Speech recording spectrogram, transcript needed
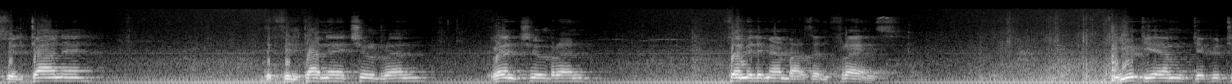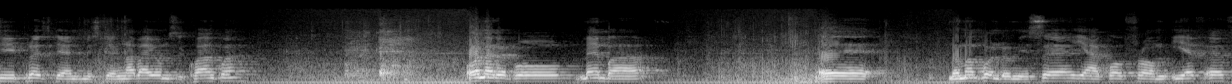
Filtane, the Filtane children, grandchildren, family members and friends, UDM Deputy President Mr. Nqabayomzi Kwankwa, Honorable Member uh, Nomampondo Mise Yako from EFF,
